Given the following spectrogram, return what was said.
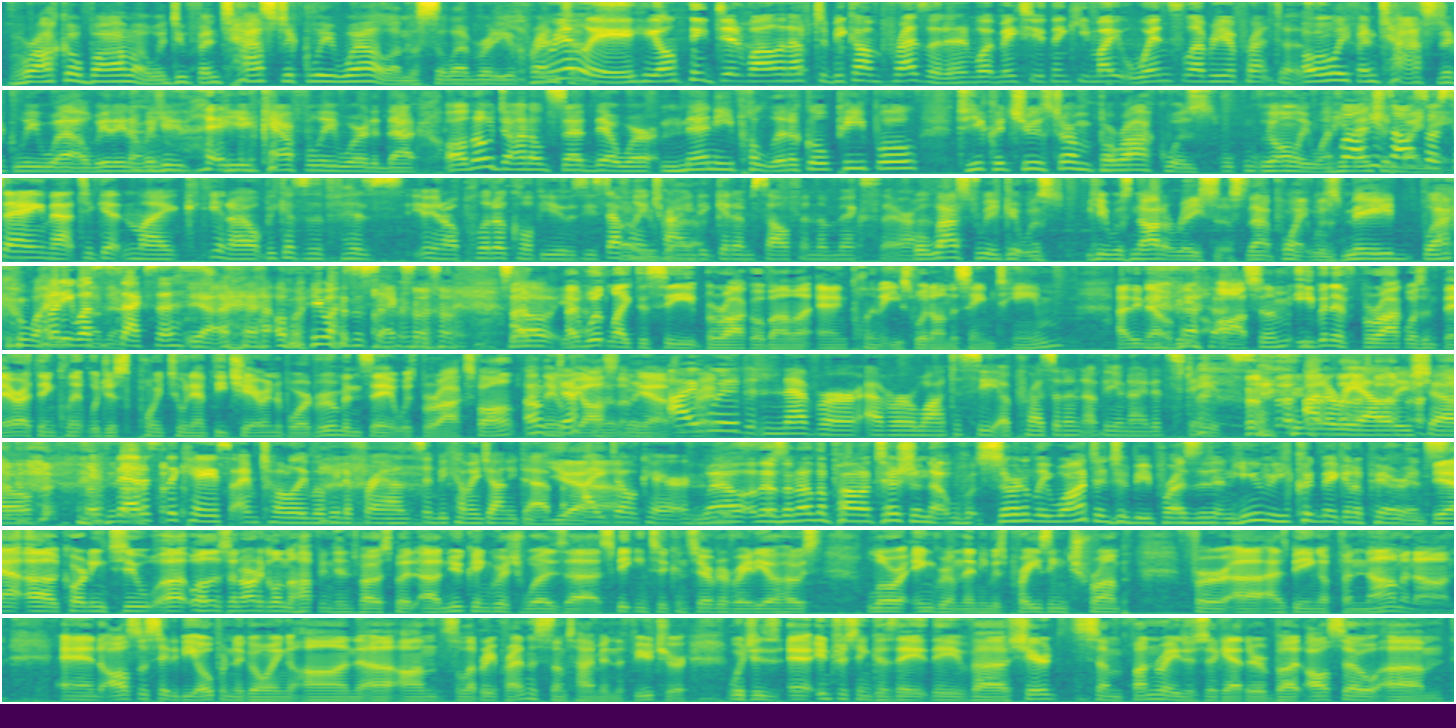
Barack Obama would do fantastically well on The Celebrity Apprentice. Really? He only did well enough to become president. What makes you think he might win Celebrity Apprentice? Only fantastically well. We you know he, he carefully worded that. Although Donald said there were many political people he could choose from, Barack was the only one he well, mentioned he's also saying that to get in, like, you know, because of his, you know, political views. He's definitely Oh, trying to get himself in the mix there. Well, last week it was he was not a racist. That point was made black and white. But he was there. Sexist. Yeah, oh, he was a sexist. So I, yeah. I would like to see Barack Obama and Clint Eastwood on the same team. I think that would be awesome. Even if Barack wasn't there, I think Clint would just point to an empty chair in the boardroom and say it was Barack's fault. I Oh, think it would be awesome. definitely. Yeah, be I great. would never ever want to see a president of the United States on a reality show. If that is the case, I'm totally moving to France and becoming Johnny Depp. Yeah. I don't care. Well, there's another politician that certainly wanted to be president. and He he could make an appearance. Yeah, uh, according to uh, well, there's an article in the Huffington Post, but uh, Newt Gingrich was uh, speaking to conservative radio host Laura Ingraham. Then he was praising Trump for uh, as being a phenomenon, and also say to be open to going on uh, on Celebrity Apprentice sometime in the future, which is uh, interesting because they they've uh, shared some fundraisers together, but also. Um,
